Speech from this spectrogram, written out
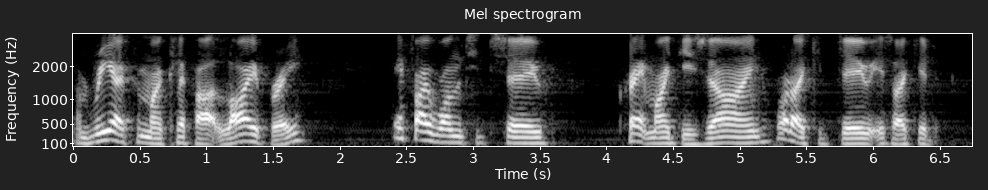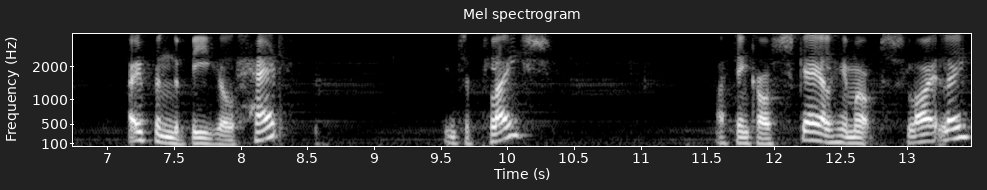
and reopen my clip art library, if I wanted to create my design, what I could do is I could open the beagle head into place. I think I'll scale him up slightly.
